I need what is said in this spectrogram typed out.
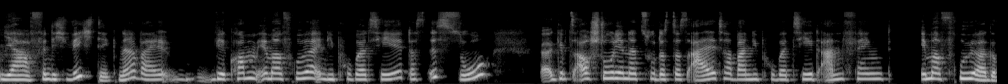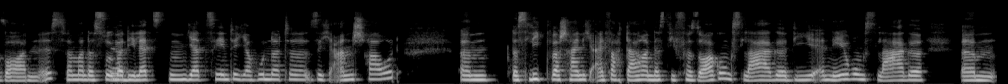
Ja, finde ich wichtig, ne? Weil wir kommen immer früher in die Pubertät. Das ist so. Äh, Gibt es auch Studien dazu, dass das Alter, wann die Pubertät anfängt, immer früher geworden ist, wenn man das so ja. über die letzten Jahrzehnte, Jahrhunderte sich anschaut. Ähm, das liegt wahrscheinlich einfach daran, dass die Versorgungslage, die Ernährungslage ähm,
